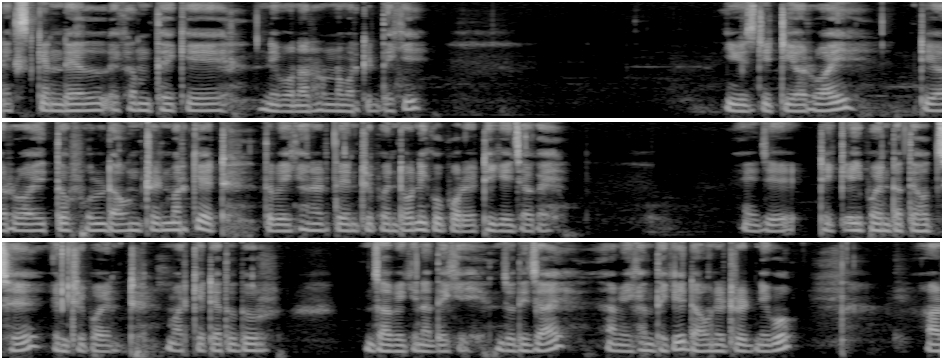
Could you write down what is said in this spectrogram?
নেক্সট ক্যান্ডেল এখান থেকে নিব না, অন্য মার্কেট দেখি। ইউএসডি টিআরওয়াই টিআরওয়াই তো ফুল ডাউন ট্রেড মার্কেট তবে এখানের তো এন্ট্রি পয়েন্ট অনেক উপরে, ঠিক এই জায়গায়। এই যে ঠিক এই পয়েন্টটাতে হচ্ছে এন্ট্রি পয়েন্ট মার্কেট এত দূর যাবে কি না দেখি। যদি যায়, আমি এখান থেকে ডাউনে ট্রেড নিব। আর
